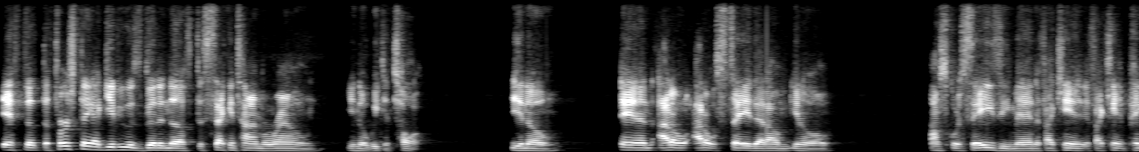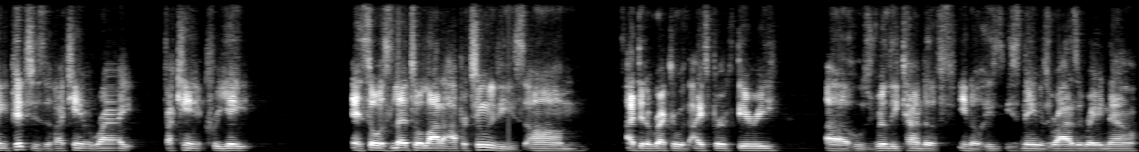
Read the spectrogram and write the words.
if the, the first thing I give you is good enough, the second time around, you know, we can talk. You know, and I don't I don't say that I'm, you know, I'm Scorcese, man. If I can't, if I can't paint pictures, if I can't write, if I can't create, and so it's led to a lot of opportunities. Um, I did a record with Iceberg Theory, uh, who's really kind of, you know, his, his name is rising right now.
